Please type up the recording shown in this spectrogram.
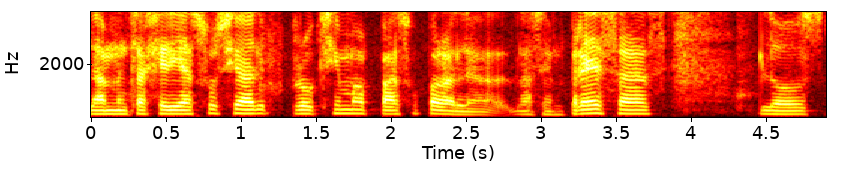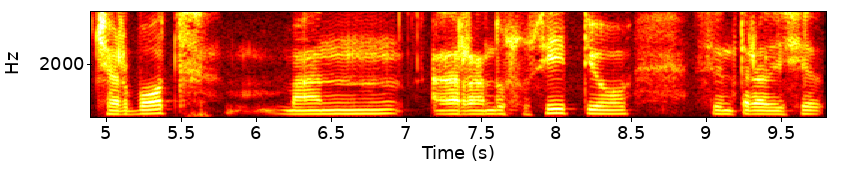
la mensajería social próxima paso para las empresas, los chatbots van agarrando su sitio, centralidad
